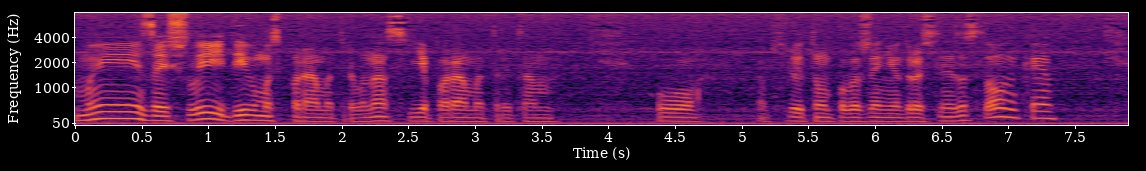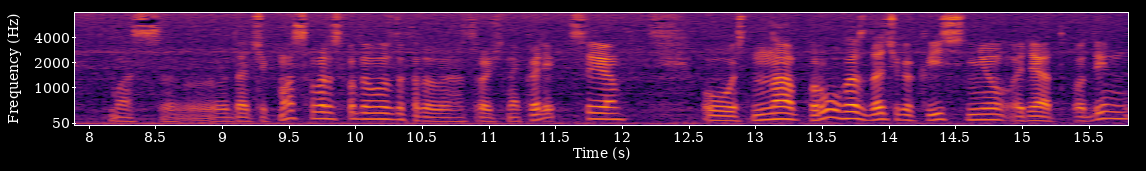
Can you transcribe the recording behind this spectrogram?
ми зайшли і дивимось параметри. У нас є параметри там по абсолютному положенню дроссельної заслонки, мас, е, датчик масового розходу воздуха, довгострочна корекція. Ось напруга з датчика кисню ряд 1,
